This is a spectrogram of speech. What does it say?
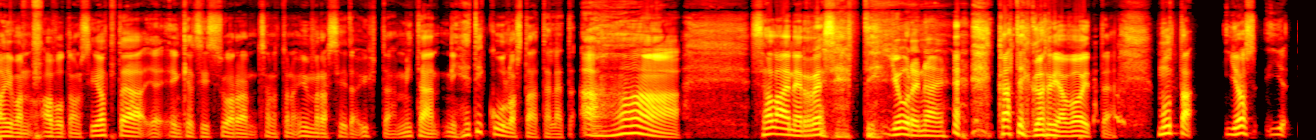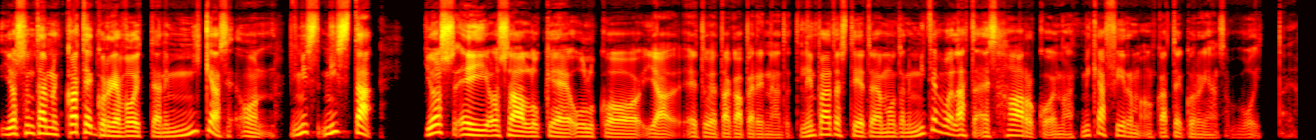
aivan avuton sijoittaja, ja enkä siis suoraan sanottuna ymmärrä siitä yhtään mitään, niin heti kuulostaa tällä, että ahaa, salainen resepti. Juuri näin. kategoriavoittaja. Mutta jos, jos on tämmöinen kategoriavoittaja, niin mikä se on? mistä jos ei osaa lukea ulkoa ja etu- ja takaperin näitä tilinpäätöstietoja ja muuta, niin miten voi lähteä edes harkoimaan, että mikä firma on kategoriansa voittaja?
